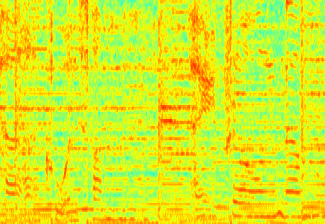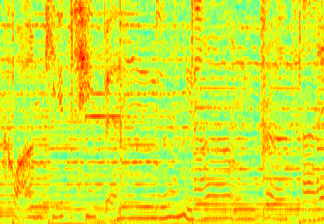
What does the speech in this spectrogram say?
ข้าควรทำ ให้พระองค์นำความคิดให้เป็นเหมือนน้ำพระทัย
